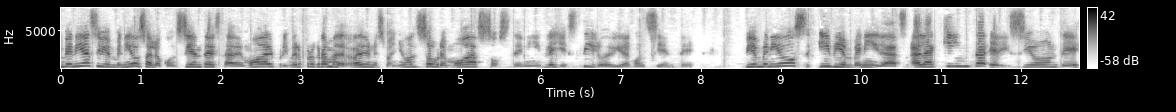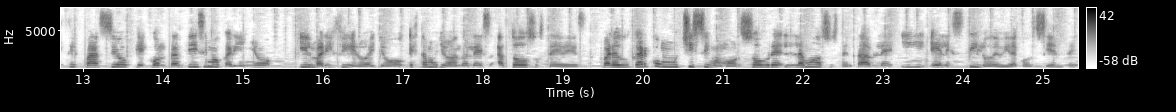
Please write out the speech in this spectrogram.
Bienvenidas y bienvenidos a Lo Consciente está de moda, el primer programa de radio en español sobre moda sostenible y estilo de vida consciente. Bienvenidos y bienvenidas a la quinta edición de este espacio que con tantísimo cariño Ilmarí Figueroa y yo estamos llevándoles a todos ustedes para educar con muchísimo amor sobre la moda sustentable y el estilo de vida consciente.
